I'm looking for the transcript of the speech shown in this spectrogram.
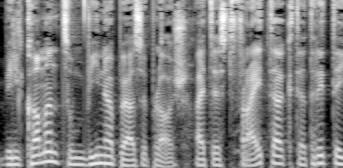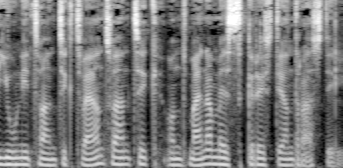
Willkommen zum Wiener Börseplausch. Heute ist Freitag, der 3. Juni 2022 und mein Name ist Christian Drastil.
